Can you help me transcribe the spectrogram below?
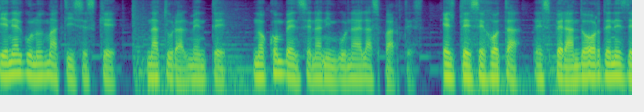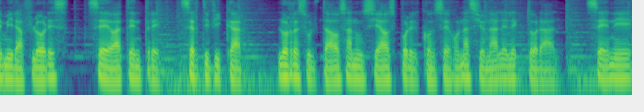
Tiene algunos matices que, naturalmente, no convencen a ninguna de las partes. El TCJ, esperando órdenes de Miraflores, se debate entre certificar los resultados anunciados por el Consejo Nacional Electoral, CNE,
